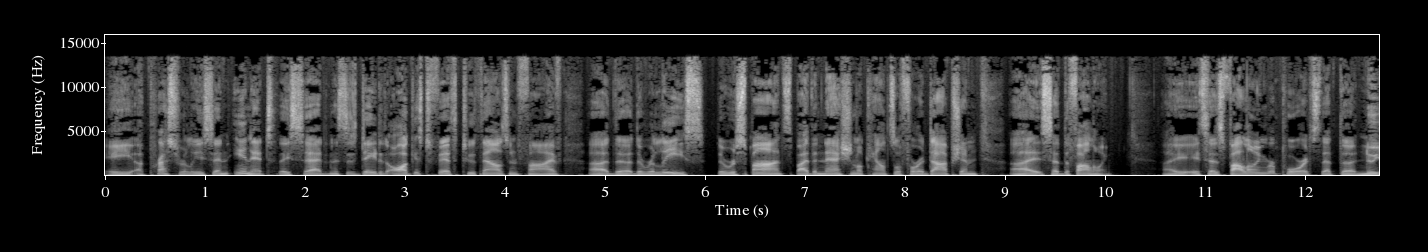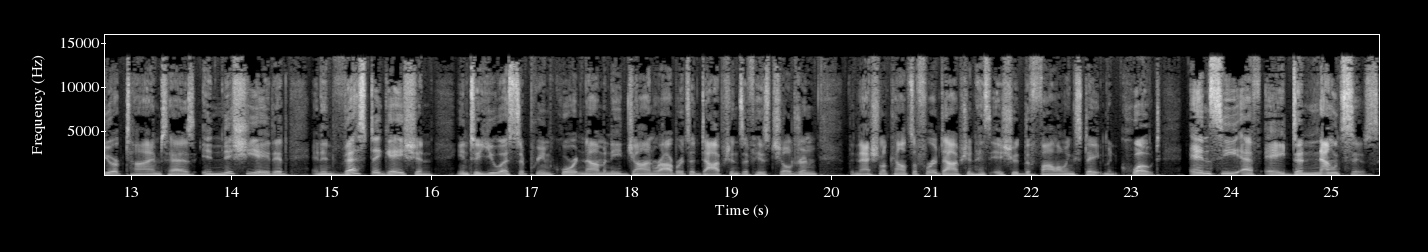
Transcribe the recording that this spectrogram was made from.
a, a, press release, and in it they said, and this is dated August fifth, two thousand five. Uh, the the release, the response by the National Council for Adoption, uh, said the following. Uh, it says following reports that the New York Times has initiated an investigation into U.S. Supreme Court nominee John Roberts' adoptions of his children, the National Council for Adoption has issued the following statement quote, NCFA denounces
